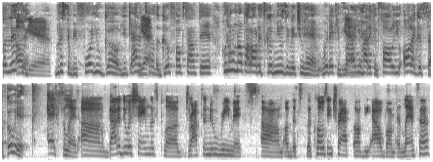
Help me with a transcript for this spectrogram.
But listen, oh yeah. listen. Before you go, you got to Yes. tell the good folks out there who don't know about all this good music that you have, where they can Yes. find you, how they can follow you, all that good stuff. Go ahead. Excellent. Um, Got to do a shameless plug. Dropped a new remix um, of the, the closing track of the album Atlanta.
